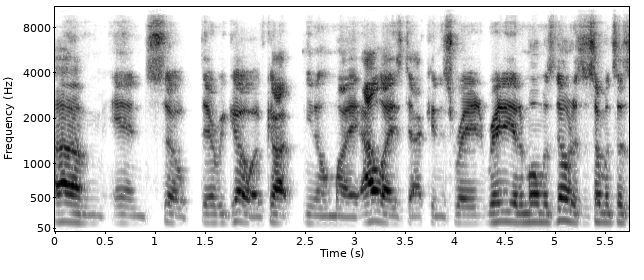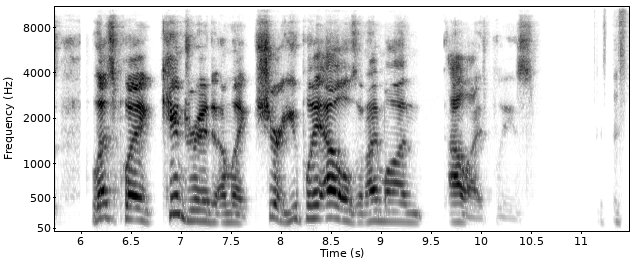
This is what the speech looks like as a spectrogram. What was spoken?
um, and so there we go. I've got you know my allies deck, and it's ready ready at a moment's notice. And someone says, "Let's play Kindred," I'm like, "Sure, you play elves, and I'm on allies, please."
